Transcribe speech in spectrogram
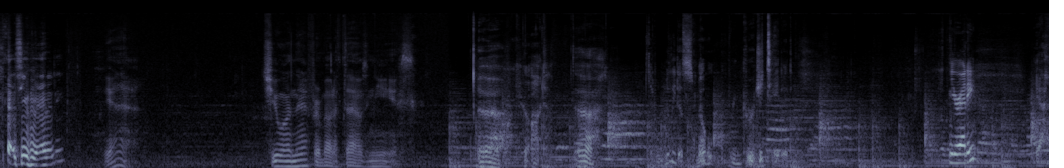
That's humanity? Yeah. Chew on that for about a thousand years. Oh, God. Ah, it really does smell regurgitated. You ready? Yeah.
